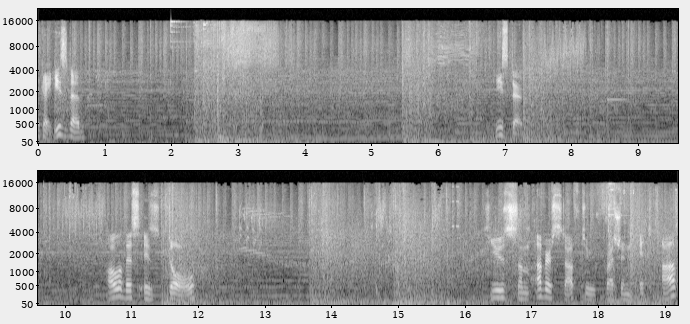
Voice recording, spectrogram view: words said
Okay, he's dead. He's dead. All of this is dull. Use some other stuff to freshen it up.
